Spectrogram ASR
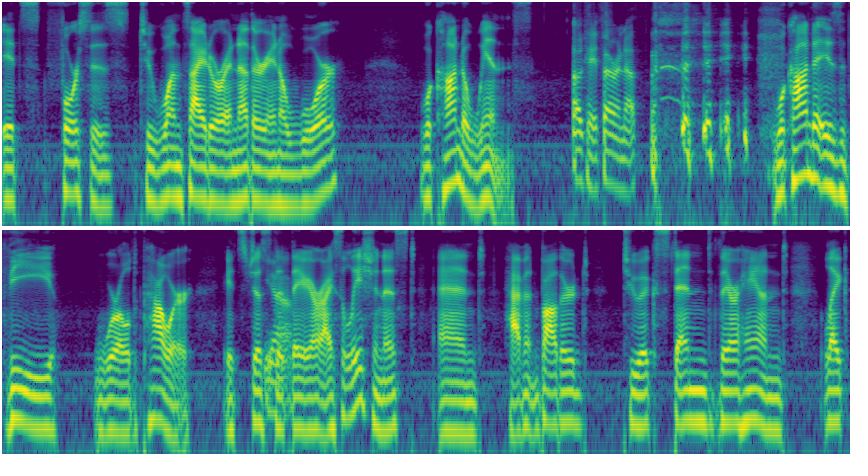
its forces to one side or another in a war, Wakanda wins. Okay. Fair enough. Wakanda is the world power. It's just Yeah. that they are isolationist and haven't bothered to extend their hand. Like,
